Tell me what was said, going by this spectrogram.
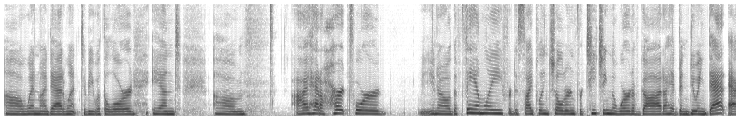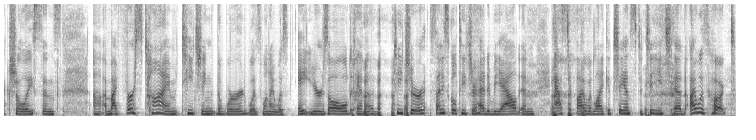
uh, when my dad went to be with the Lord. And um, I had a heart for you know, the family, for discipling children, for teaching the Word of God. I had been doing that actually since uh, my first time teaching the Word was when I was eight years old, and a teacher, Sunday school teacher, had to be out and asked if I would like a chance to teach, and I was hooked.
